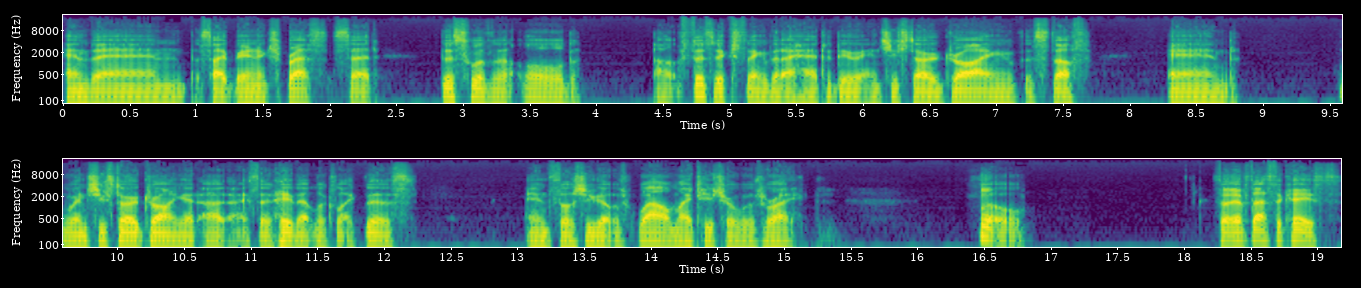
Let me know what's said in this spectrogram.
And then the Siberian Express said, this was an old uh, physics thing that I had to do. And she started drawing the stuff. And when she started drawing it, I, I said, hey, that looks like this. And so she goes, wow, my teacher was right. So, so if that's the case,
